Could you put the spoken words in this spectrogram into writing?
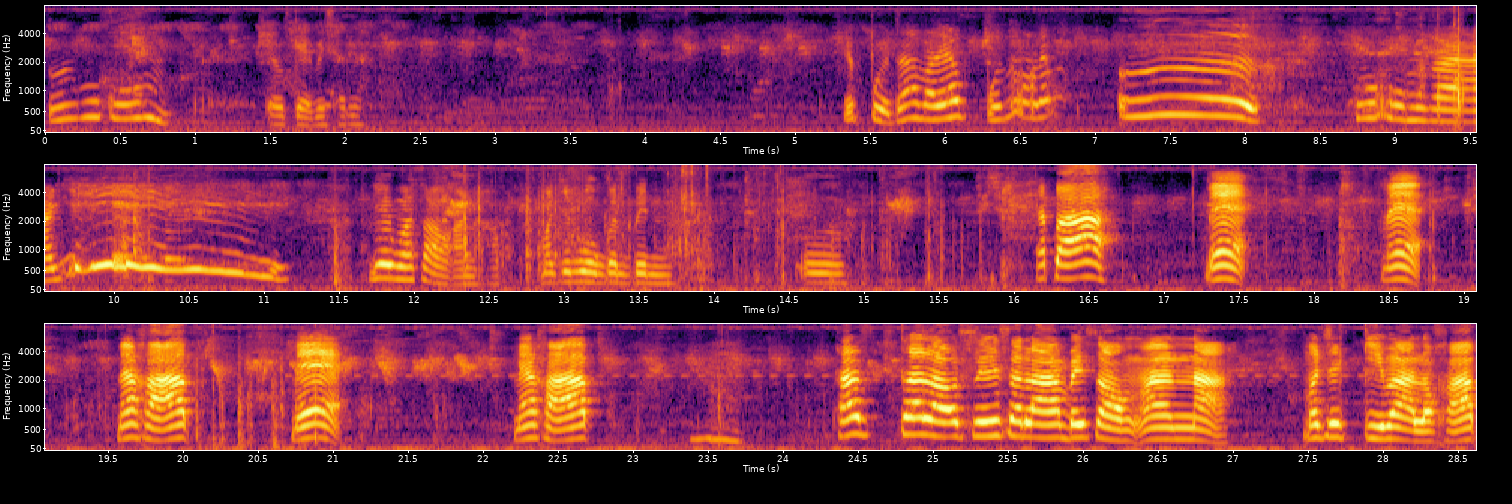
เอ้ยผู้คุมเดี๋ยวแกไปชั้นนะ เดี๋ยวเปิดหน้ามาแล้วเปิดหน้ามาแล้วเออผู้คุมค่ะเย้เรียกมาสองอันครับ มันจะรวมกันเป็น เออแม่ปลาแม่ แม่ แม่ครับ แม่ แม่ครับ ถ้าถ้าเราซื้อสลามไปสองอันน่ะ มันจะกี่บาทหรอครับ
